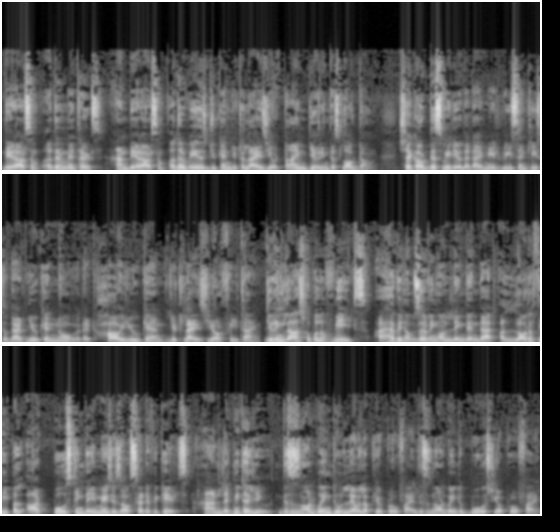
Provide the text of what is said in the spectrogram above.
there are some other methods and there are some other ways you can utilize your time during this lockdown. Check out this video that I made recently so that you can know that how you can utilize your free time. During last couple of weeks, I have been observing on LinkedIn that a lot of people are posting the images of certificates. And let me tell you, this is not going to level up your profile. This is not going to boost your profile.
